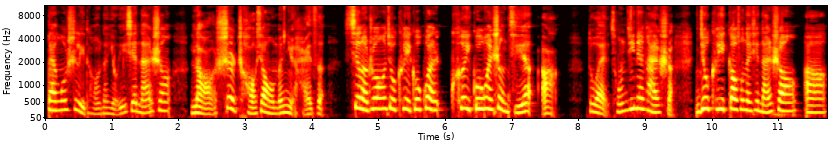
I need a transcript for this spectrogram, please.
办公室里头呢，有一些男生老是嘲笑我们女孩子，卸了妆就可以过万可以过万圣节啊！对，从今天开始，你就可以告诉那些男生啊，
